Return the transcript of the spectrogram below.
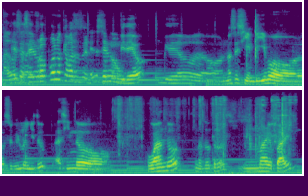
¿A Es hacer, Propon lo que vas a hacer. es hacer No. un video, un video, no sé si en vivo o subirlo en YouTube, haciendo, jugando nosotros Mario Party.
